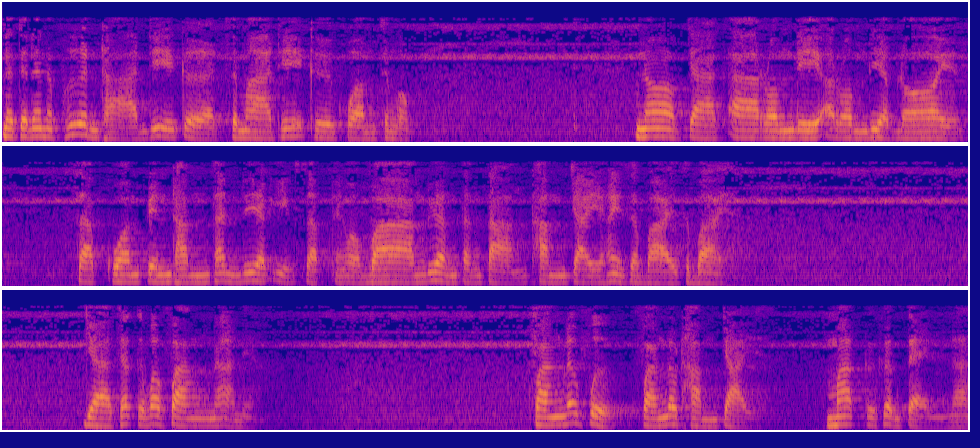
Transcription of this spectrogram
และแต่นั้นพื้นฐานที่เกิดสมาธิคือความสงบ นอกจากอารมณ์ดีอารมณ์เรียบร้อยสับความเป็นธรรมท่านเรียกอีกสับแห่งว่าวางเรื่องต่าง ๆทำใจให้สบายสบาย อย่าชักแต่ว่าฟังนะเนี่ย ฟังแล้วฝึก ฟังแล้วทำใจมักคือเครื่องแต่งนะ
